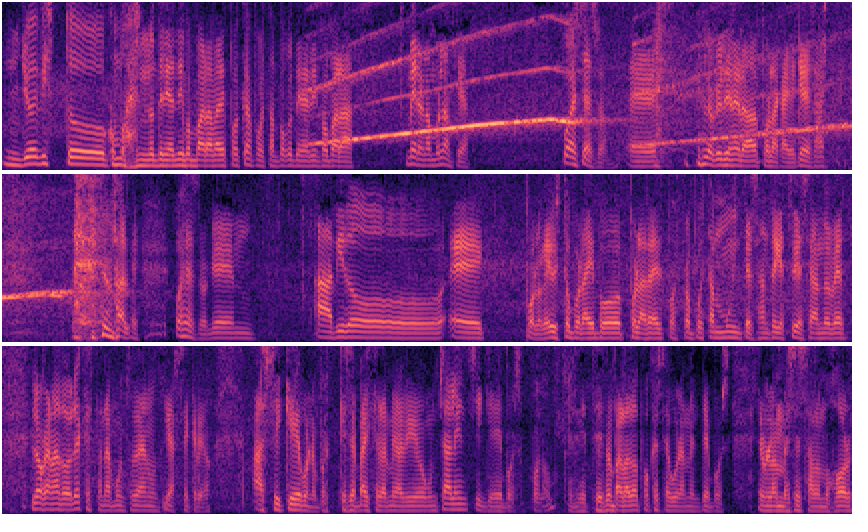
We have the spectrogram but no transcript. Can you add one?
yo he visto, como no tenía tiempo para grabar el podcast, pues tampoco tenía tiempo para... Mira, una ambulancia. Pues eso, eh, lo que tiene grabar por la calle, qué desastre. vale, pues eso, que mm, ha habido... Eh, por lo que he visto por ahí por, la red, pues propuestas muy interesantes que estoy deseando ver los ganadores que están a punto de anunciarse, creo. Así que, bueno, pues que sepáis que también ha habido un challenge y que, pues, bueno, que estéis preparados porque seguramente, pues, en unos meses a lo mejor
